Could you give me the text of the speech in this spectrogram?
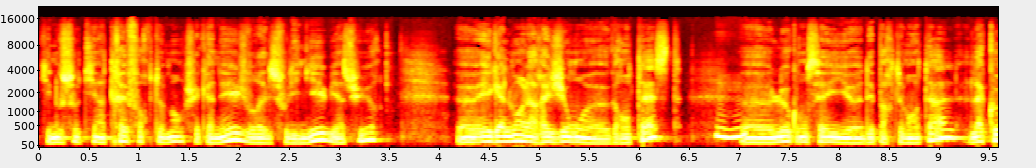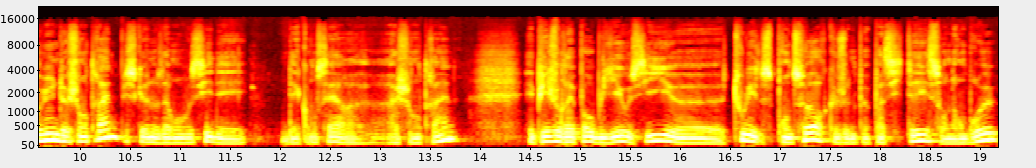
qui nous soutient très fortement chaque année. Je voudrais le souligner, bien sûr. Euh, également la région Grand Est, mhm. le conseil départemental, la commune de Chantraine, puisque nous avons aussi des, des concerts à Chantraine. Et puis je voudrais pas oublier aussi tous les sponsors que je ne peux pas citer, ils sont nombreux,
